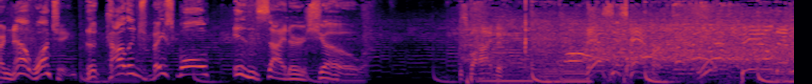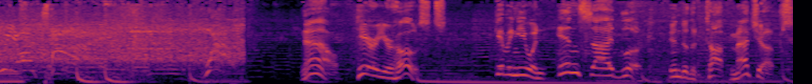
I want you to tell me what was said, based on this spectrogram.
are now watching the College Baseball Insider Show. It's behind him. This is Hammer. Left field, and we are tied. Wow. Now, here are your hosts, giving you an inside look into the top matchups.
